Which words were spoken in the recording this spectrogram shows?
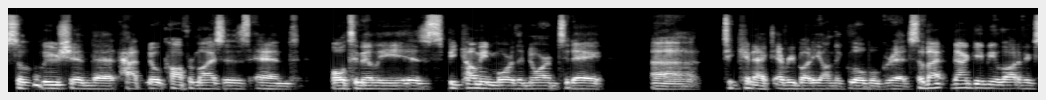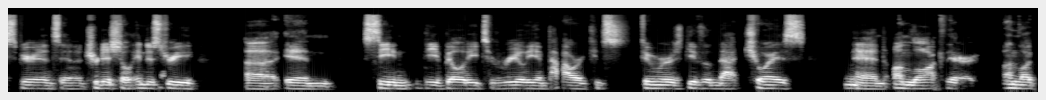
solution that had no compromises and ultimately is becoming more the norm today uh, to connect everybody on the global grid. So that that gave me a lot of experience in a traditional industry uh, in seeing the ability to really empower consumers, give them that choice, mm-hmm. and unlock their unlock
